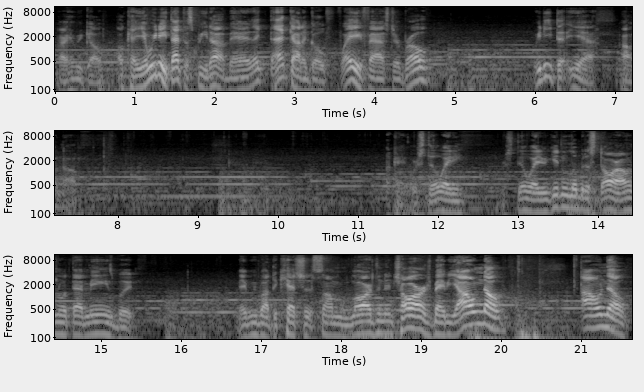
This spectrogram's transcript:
All right, here we go. Okay, yeah, we need that to speed up, man. That, that gotta go way faster, bro. We need to, yeah. Oh no. We're still waiting. We're still waiting. We're getting a little bit of star. I don't know what that means, but maybe we about to catch some large and in charge, baby. I don't know. I don't know.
